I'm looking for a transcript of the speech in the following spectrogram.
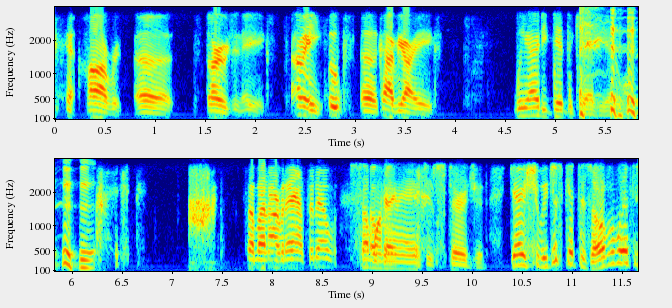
Harvard. Uh, sturgeon eggs. I mean, oops, uh, caviar eggs. We already did the caviar one. Somebody already answered that one? Someone okay. answered sturgeon. Gary, should we just get this over with, or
